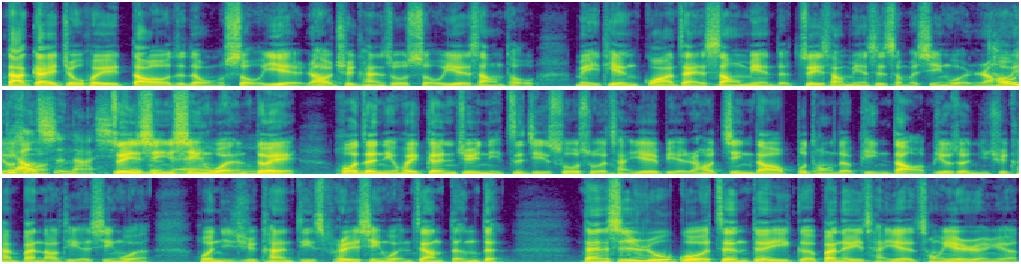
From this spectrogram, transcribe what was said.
大概就会到这种首页，然后去看说首页上头每天挂在上面的最上面是什么新闻，然后有什么最新新闻，对，或者你会根据你自己所属的产业别，然后进到不同的频道，比如说你去看半导体的新闻，或你去看 display 新闻，这样等等。但是如果针对一个半导体产业的从业人员，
